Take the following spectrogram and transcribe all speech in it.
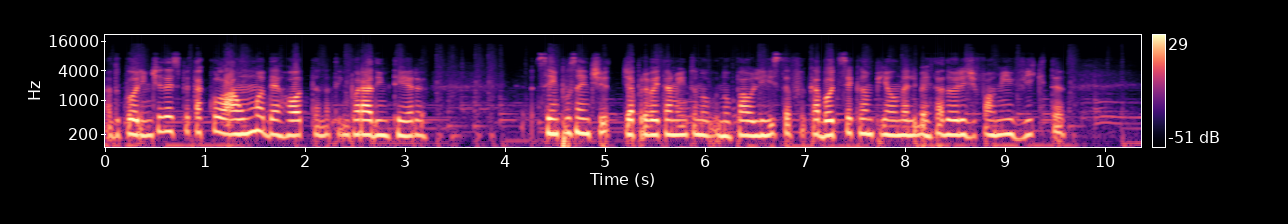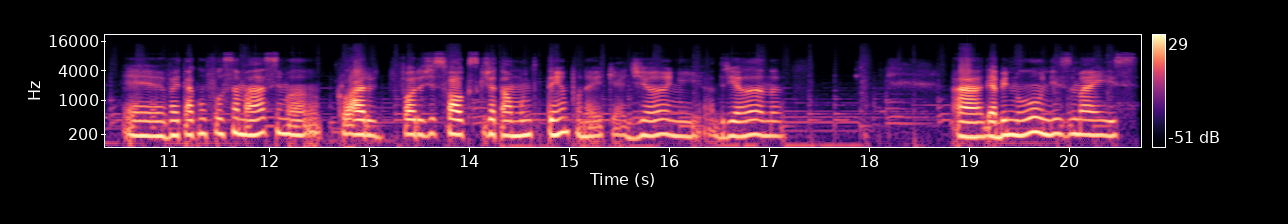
a do Corinthians é espetacular, uma derrota na temporada inteira. 100% de aproveitamento no, no Paulista, acabou de ser campeão da Libertadores de forma invicta. É, vai estar tá com força máxima, claro, fora os desfalques que já estão há muito tempo, né? Que é a Diane, a Adriana, a Gabi Nunes, mas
